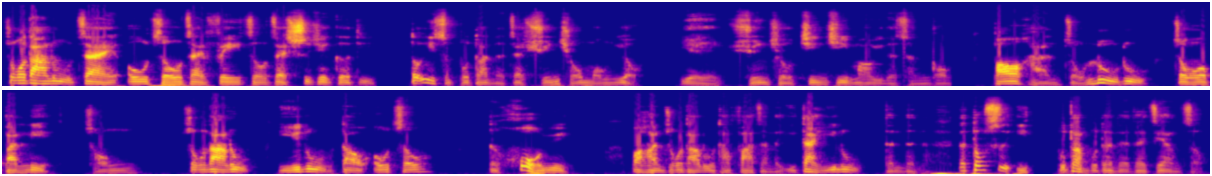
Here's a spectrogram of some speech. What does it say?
中国大陆在欧洲、在非洲、在世界各地。都一直不断的在寻求盟友，也寻求经济贸易的成功，包含走陆路中欧班列，从中国大陆一路到欧洲的货运，包含中国大陆它发展的一带一路等等的，那都是一不断不断的在这样走。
